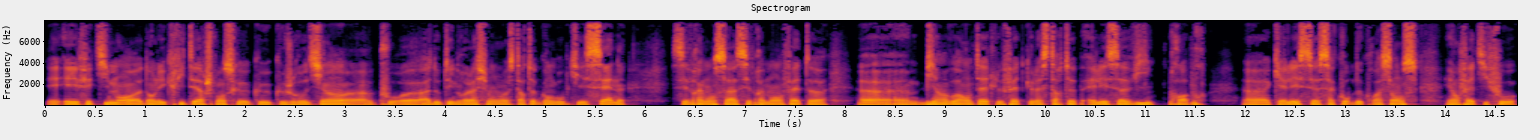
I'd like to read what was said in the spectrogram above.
Et, effectivement dans les critères je pense que, que, je retiens pour adopter une relation startup grand groupe qui est saine, c'est vraiment ça, c'est vraiment en fait bien avoir en tête le fait que la startup elle ait sa vie propre, qu'elle ait sa courbe de croissance. Et en fait il faut euh, euh,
